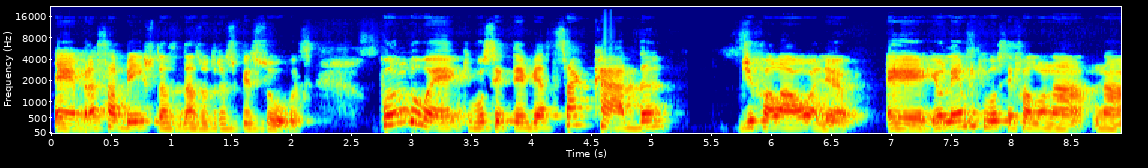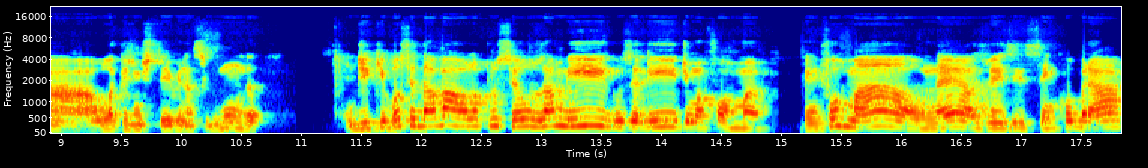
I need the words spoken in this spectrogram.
é, para saber isso das, das outras pessoas. Quando é que você teve a sacada de falar, olha, é, eu lembro que você falou na, na aula que a gente teve na segunda, de que você dava aula para os seus amigos ali de uma forma informal, né? Às vezes sem cobrar.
